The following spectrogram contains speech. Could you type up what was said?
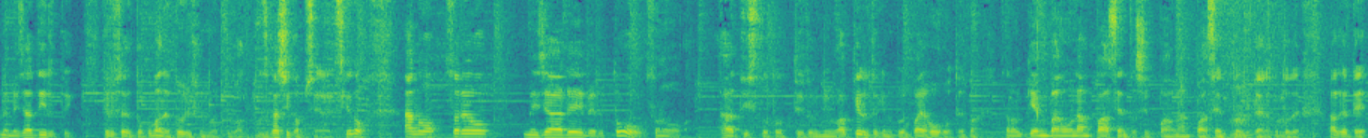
メジャーディールって言ってる人でどこまでどういうふうになって難しいかもしれないですけどあのそれをメジャーレーベルとそのアーティストとっていう時に分ける時の分配方法って、まあ、その原版を何パーセント出版を何パーセントみたいなことで分けて、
